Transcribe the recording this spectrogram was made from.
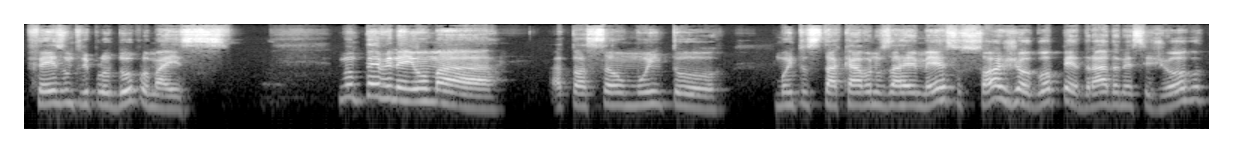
fez um triplo-duplo, mas não teve nenhuma atuação muito muito destacável nos arremessos, só jogou pedrada nesse jogo.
